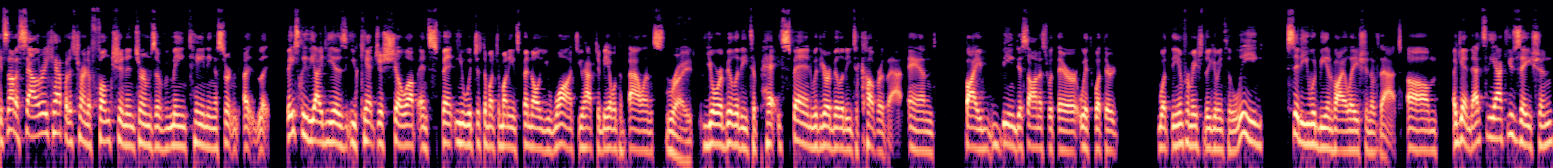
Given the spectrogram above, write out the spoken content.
it's not a salary cap, but it's trying to function in terms of maintaining a certain. Uh, basically, the idea is you can't just show up and spend you with just a bunch of money and spend all you want. You have to be able to balance right. your ability to pay, spend with your ability to cover that and by being dishonest with their with what they're what the information they're giving to the league city would be in violation of that um, again that's the accusation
